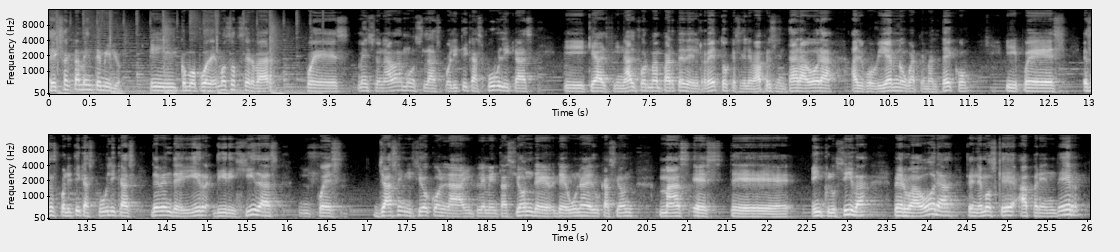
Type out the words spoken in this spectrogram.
Exactamente, Emilio. Y como podemos observar, pues mencionábamos las políticas públicas y que al final forman parte del reto que se le va a presentar ahora al gobierno guatemalteco. Y pues esas políticas públicas deben de ir dirigidas pues ya se inició con la implementación de, una educación más este, inclusiva, pero ahora tenemos que aprender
